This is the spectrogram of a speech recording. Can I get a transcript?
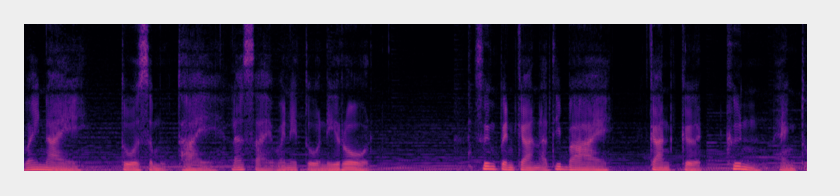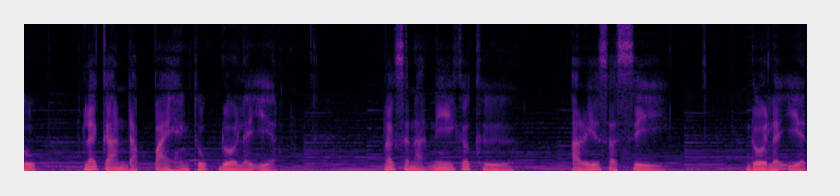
ไว้ในตัวสมุทัยและใส่ไว้ในตัวนิโรธ ซึ่งเป็นการอธิบายการเกิดขึ้นแห่งทุกข์ และการดับไปแห่งทุกข์โดยละเอียด ลักษณะนี้ก็คือ อริยสัจสี่โดยละเอียด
